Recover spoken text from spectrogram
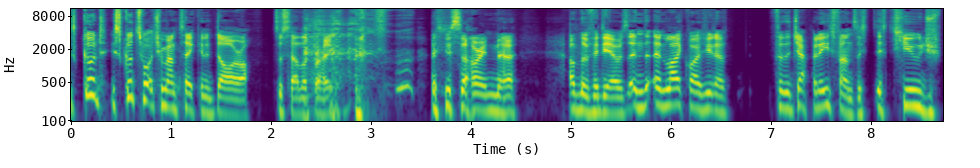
It's good. It's good to watch a man taking a door off to celebrate, as you saw in uh, on the videos. And and likewise, you know, for the Japanese fans, it's, it's a huge,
